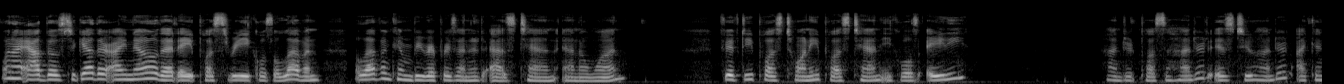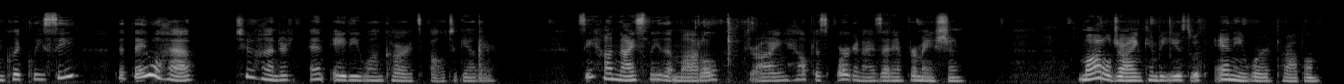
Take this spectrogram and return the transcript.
When I add those together, I know that 8 plus 3 equals 11. 11 can be represented as 10 and a 1. 50 plus 20 plus 10 equals 80. 100 plus 100 is 200. I can quickly see that they will have 281 cards altogether. See how nicely the model drawing helped us organize that information. Model drawing can be used with any word problem.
